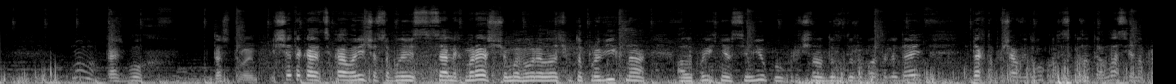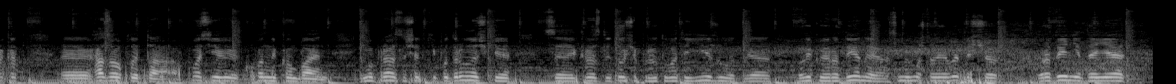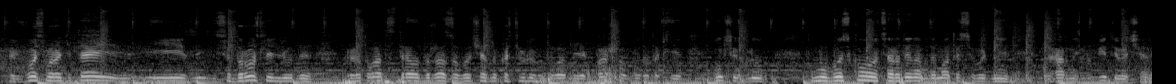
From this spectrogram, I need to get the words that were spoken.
Ну, дасть Бог, достроїмо. І ще така цікава річ, особливість соціальних мереж, що ми говорили начебто про вікна, але про їхню сім'ю прочитали дуже дуже багато людей. Дехто почав відгукуватися сказати, а в нас є, наприклад, е, газова плита, а в когось є кухонний комбайн. І ми привезли ще такі подаруночки. Це якраз для того, щоб приготувати їжу для великої родини. Самі можете уявити, що в родині, де є восьмеро дітей і ще дорослі люди, Приготуватися треба одразу величезну кастрюлю готувати як першого блюда, так і інших блюд. Тому обов'язково ця родина буде мати сьогодні гарний обід і вечерю.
